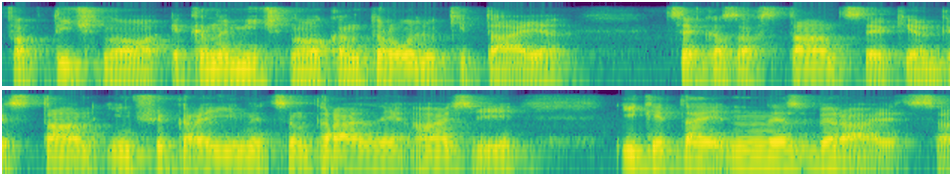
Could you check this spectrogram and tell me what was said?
фактичного економічного контролю Китая. Це Казахстан, це Киргизстан, інші країни Центральної Азії. І Китай не збирається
